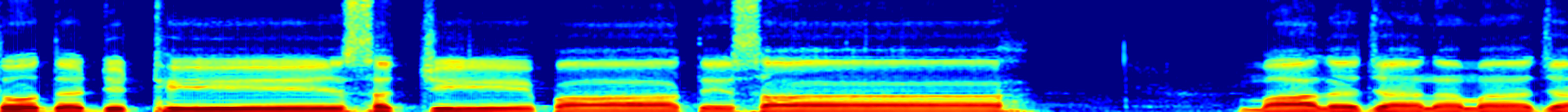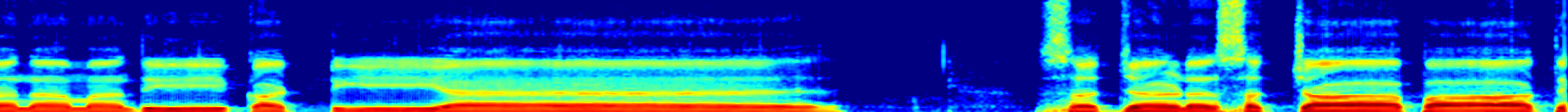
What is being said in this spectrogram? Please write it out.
ਤੁਧ ਡਿਠੀ ਸੱਚੀ ਪਾਤ ਸਾਹ ਮਾਲ ਜਨਮ ਜਨਮ ਦੀ ਕਟੀਐ। ਸੱਜਣ ਸੱਚਾ ਪਾਤ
